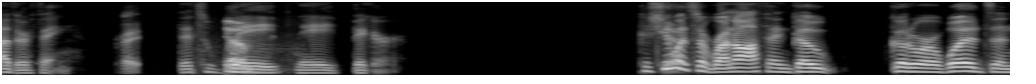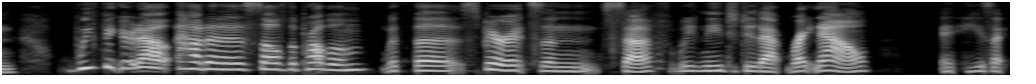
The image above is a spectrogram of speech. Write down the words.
other thing. Right. That's Yeah. way way bigger. Because she Yeah. wants to run off and go go to our woods and we figured out how to solve the problem with the spirits and stuff. We need to do that right now. And he's like,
